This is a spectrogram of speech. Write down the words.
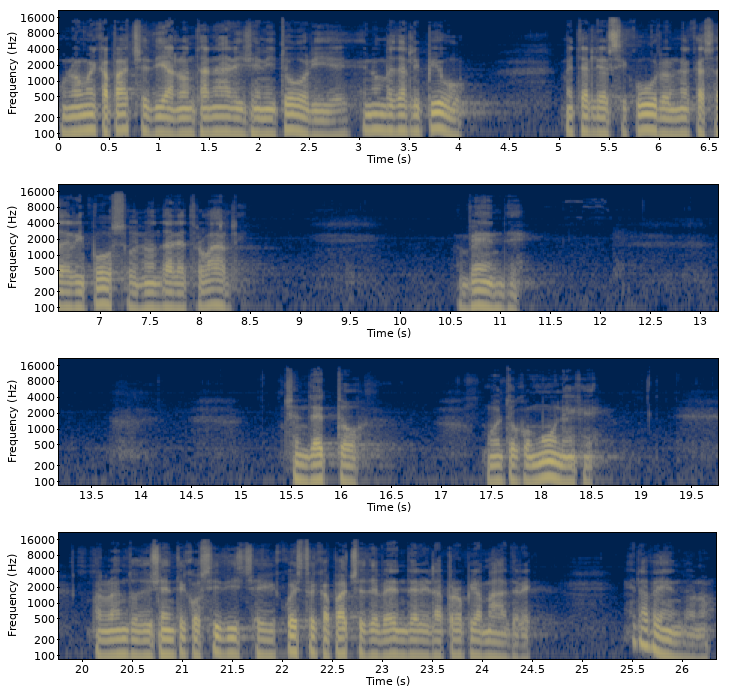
un uomo è capace di allontanare i genitori e, non vederli più metterli al sicuro in una casa di riposo e non andare a trovarli. Vende. C'è un detto molto comune che, parlando di gente così, dice che questo è capace di vendere la propria madre e la vendono.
